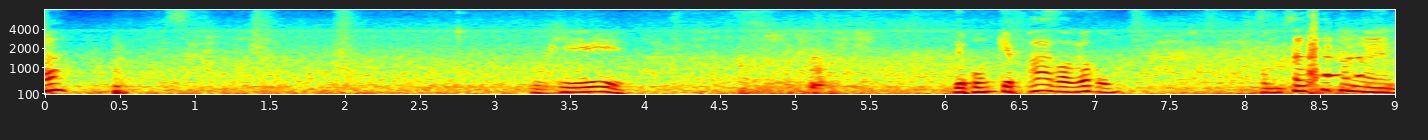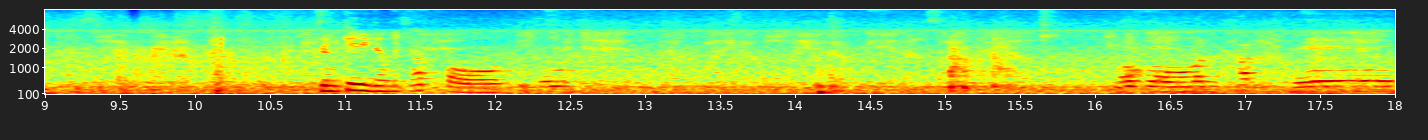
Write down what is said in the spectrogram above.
ฮะโอเค เดี๋ยวผมเก็บผ้าก่อนครับผม ผมซักที่ทำงานจังเกงยังไม่ชัดต่อพี่โต้รอก่อนครับเอง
